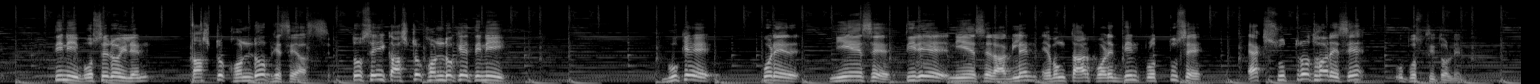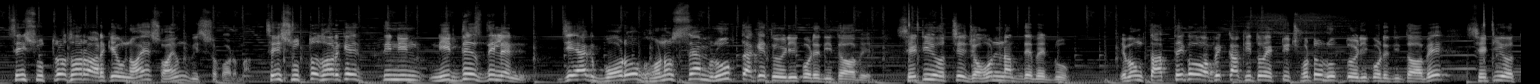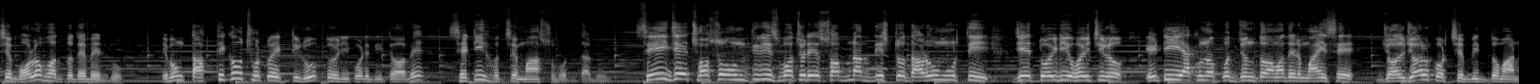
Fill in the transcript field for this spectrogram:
তিনি বসে রইলেন, কাষ্ঠখণ্ড ভেসে আসছে। তো সেই কাষ্ঠখণ্ডকে তিনি বুকে করে নিয়ে এসে, তীরে নিয়ে এসে রাখলেন এবং তার পরের দিন প্রত্যুষে এক সূত্রধর এসে উপস্থিত হলেন। সেই সূত্রধর আর কেউ নয়, স্বয়ং বিশ্বকর্মা। সেই সূত্রধরকে তিনি নির্দেশ দিলেন যে এক বড় ঘনশ্যাম রূপ তাকে তৈরি করে দিতে হবে। সেটি হচ্ছে জগন্নাথ দেবের রূপ। এবং তার থেকেও অপেক্ষাকৃত একটি ছোট রূপ তৈরি করে দিতে হবে, সেটি হচ্ছে বলভদ্রদেবের রূপ। এবং তার থেকেও ছোট একটি রূপ তৈরি করে দিতে হবে, সেটি হচ্ছে মা সুভদ্রার রূপ। সেই যে ছশো উনত্রিশ বছরের স্বপ্নাদিষ্ট দারু মূর্তি যে তৈরি হয়েছিল, এটি এখনও পর্যন্ত আমাদের মাইসে জলজল করছে বিদ্যমান।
